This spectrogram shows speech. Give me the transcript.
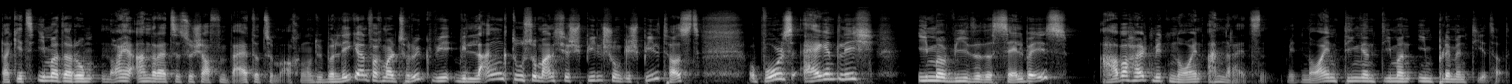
Da geht es immer darum, neue Anreize zu schaffen, weiterzumachen. Und überlege einfach mal zurück, wie, wie lang du so manches Spiel schon gespielt hast, obwohl es eigentlich immer wieder dasselbe ist aber halt mit neuen Anreizen, mit neuen Dingen, die man implementiert hat.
